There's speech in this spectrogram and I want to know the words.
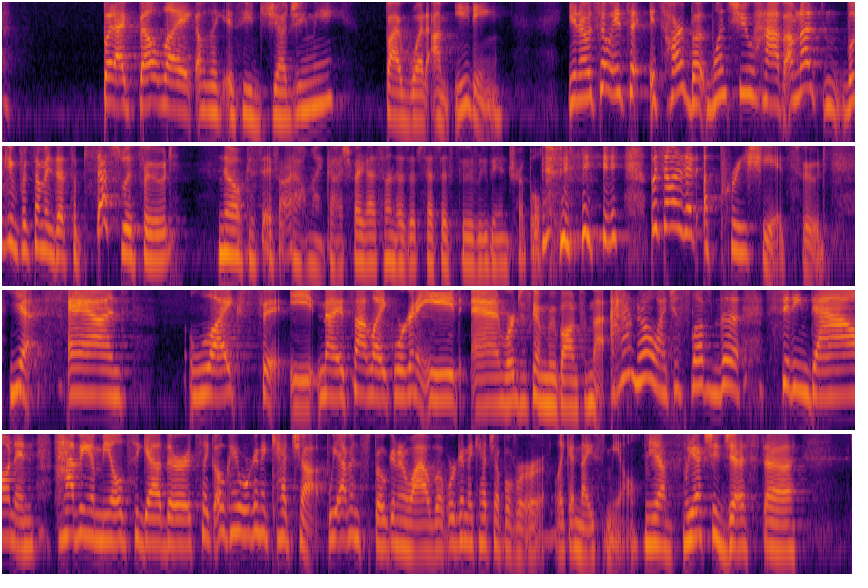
But I felt like I was like, is he judging me by what I'm eating? You know, so it's it's hard. But once you have, I'm not looking for somebody that's obsessed with food, No, because if I, oh my gosh, if I got someone that was obsessed with food, we'd be in trouble. but someone that appreciates food yes. and likes to eat. Now it's not like we're gonna eat and we're just gonna move on from that. I don't know. I just love the sitting down and having a meal together. It's like okay, we're gonna catch up. We haven't spoken in a while, but we're gonna catch up over like a nice meal. Yeah, we actually just uh,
